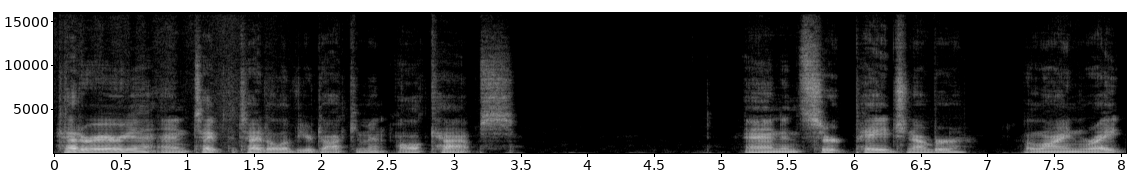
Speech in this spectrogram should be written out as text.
header area and type the title of your document, all caps, and insert page number, align right.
